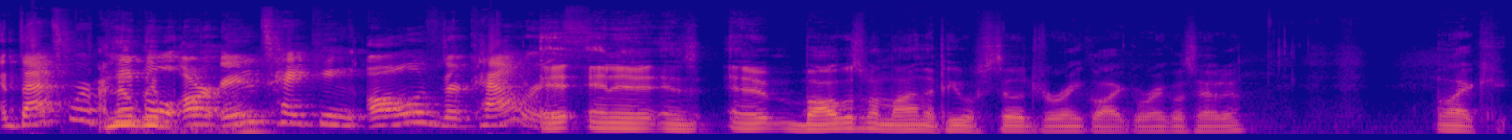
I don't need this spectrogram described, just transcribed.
That's where people people- are intaking all of their calories. It, and it and it boggles my mind that people still drink like regular soda. Like,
